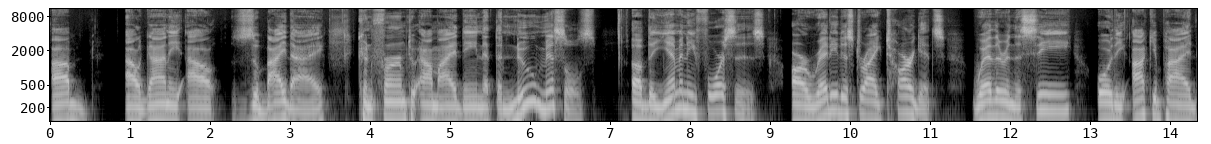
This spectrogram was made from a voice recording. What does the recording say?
Abd Al Ghani Al Zubaydi confirmed to Al Mayadeen that the new missiles of the Yemeni forces are ready to strike targets, whether in the sea or the occupied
